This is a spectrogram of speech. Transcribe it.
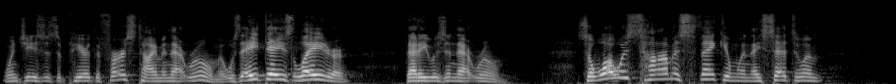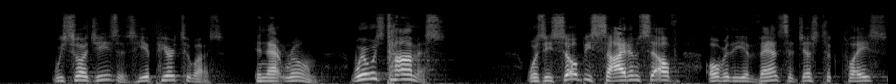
when Jesus appeared the first time in that room. It was eight days later that he was in that room. So, what was Thomas thinking when they said to him, We saw Jesus? He appeared to us in that room. Where was Thomas? Was he so beside himself over the events that just took place?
